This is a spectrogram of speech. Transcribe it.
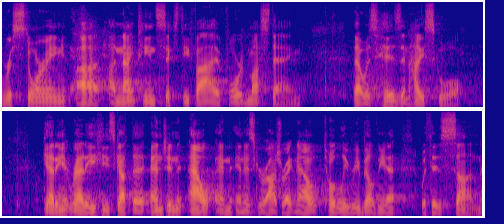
restoring uh, a 1965 Ford Mustang that was his in high school, getting it ready. He's got the engine out and in his garage right now, totally rebuilding it with his son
